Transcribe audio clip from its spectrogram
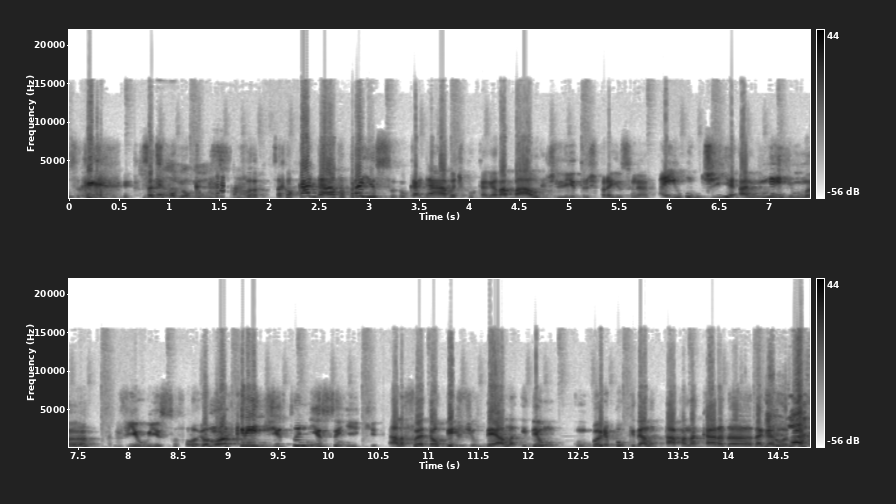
Só que, só que tipo, eu cagava. Só que eu cagava pra isso. Eu cagava, tipo, cagava baldes, litros pra isso, né? Aí um dia a minha irmã viu isso e falou: Eu não acredito nisso, Henrique. Ela foi até o perfil dela e deu um, um buddy poke dela, um tapa na cara da, da garota.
